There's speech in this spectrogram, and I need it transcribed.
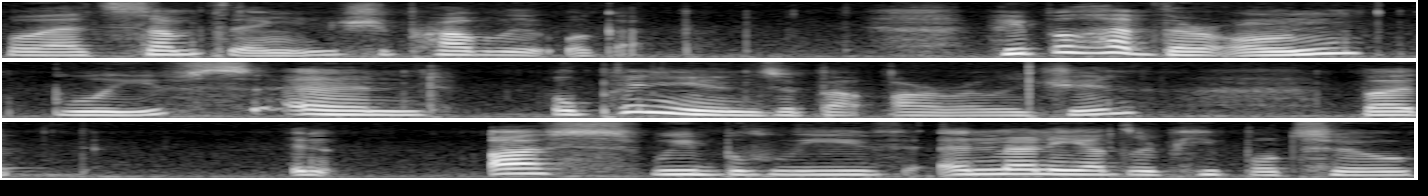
well, that's something you should probably look up. People have their own beliefs and opinions about our religion, but in us, we believe, and many other people too,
